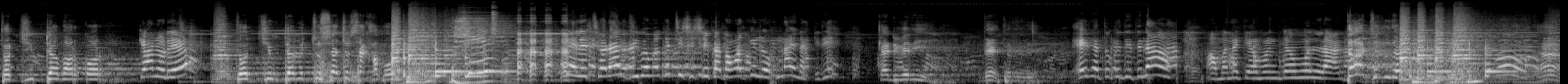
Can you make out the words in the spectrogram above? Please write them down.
তোর জিভটা বার কর। কেন রে? তোর আমি চুষা চুষা খাব? পেলে ছোড়া জীব আমাকে চিঠি শেখাবো আমার কি লোক নাই নাকি রে? ক্যাডবেরি দে তো দে এই না তোকে দিতে না। আমার না কেমন কেমন লাগে। দে হ্যাঁ।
